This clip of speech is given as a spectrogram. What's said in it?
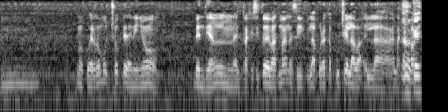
Mm, me acuerdo mucho que de niño vendían el trajecito de Batman, así la pura capucha y la, la, la Ah, capa. ok. Y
